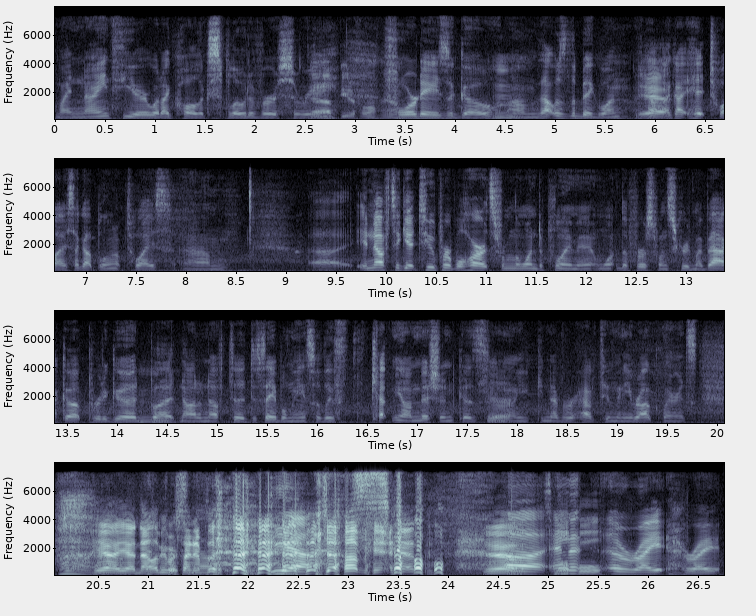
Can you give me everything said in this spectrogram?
my ninth year, what I call explodiversary. Yeah, beautiful. yeah. Four days ago. Mm. Um, that was the big one. I got- Yeah. I got hit twice. I got blown up twice. Um, uh, enough to get two Purple Hearts from the one deployment. One, the first one screwed my back up pretty good, Mm. but not enough to disable me. So they kept me on mission because you know you can never have too many route clearance. yeah, yeah. Now let people signing up for the yeah. job, man. So, Yeah, uh, small pool. uh, right, right.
